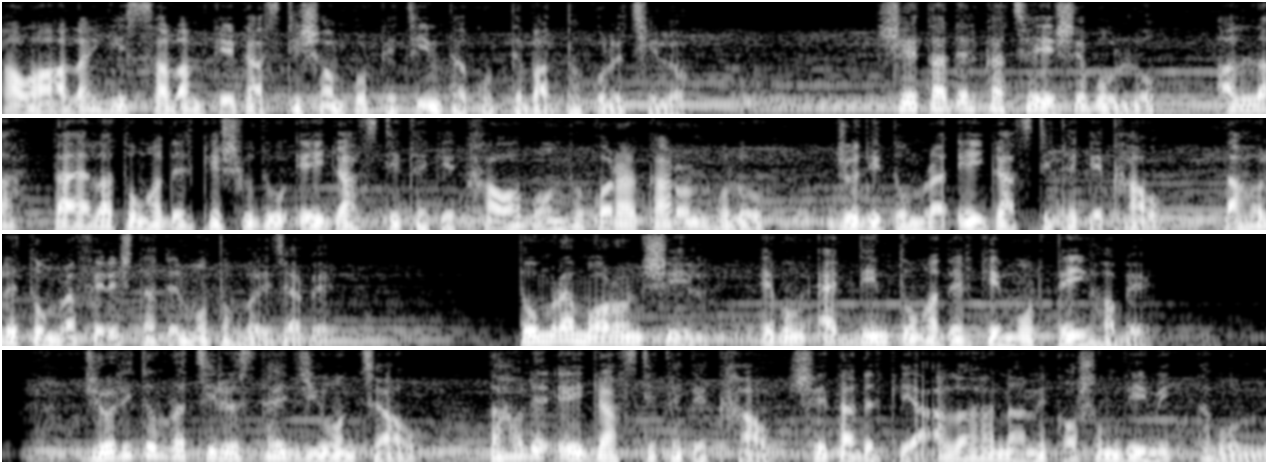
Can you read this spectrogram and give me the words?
হাওয়া আলাইহিস সালামকে গাছটি সম্পর্কে চিন্তা করতে বাধ্য করেছিল। সে তাদের কাছে এসে বলল, আল্লাহ তায়ালা তোমাদেরকে শুধু এই গাছটি থেকে খাওয়া বন্ধ করার কারণ হল যদি তোমরা এই গাছটি থেকে খাও, তাহলে তোমরা ফেরেশতাদের মতো হয়ে যাবে। তোমরা মরণশীল এবং একদিন তোমাদেরকে মরতেই হবে। যদি তোমরা চিরস্থায়ী জীবন চাও, তাহলে এই গাছটি থেকে খাও, সে তাদেরকে আল্লাহর নামে কসম দিয়ে মিথ্যা বলল।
